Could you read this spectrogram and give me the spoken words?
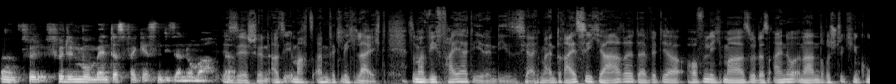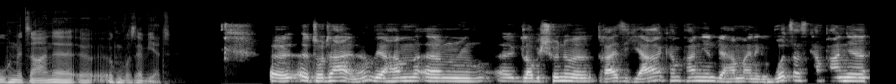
äh, für, für den Moment das Vergessen dieser Nummer. Ja. Sehr schön. Also ihr macht es einem wirklich leicht. Sag mal, wie feiert ihr denn dieses Jahr? Ich meine, 30 Jahre, da wird ja hoffentlich mal so das eine oder andere Stückchen Kuchen mit Sahne äh, irgendwo serviert. Äh, äh total. Ne? Wir haben, ähm, äh, glaube ich, schöne 30-Jahre-Kampagnen. Wir haben eine Geburtstagskampagne,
